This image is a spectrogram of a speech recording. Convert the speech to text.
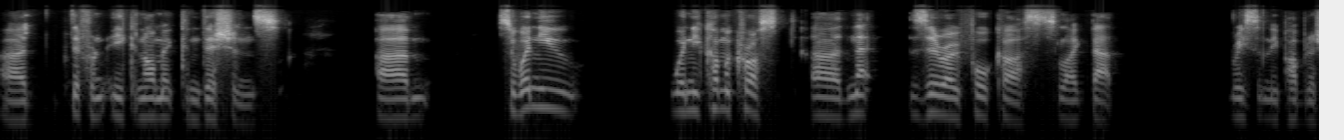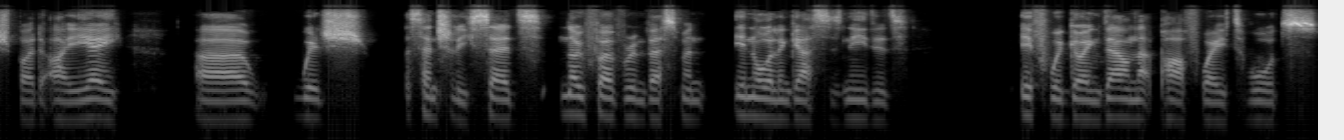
uh, different economic conditions. Um, so when you when you come across uh, net zero forecasts like that recently published by the IEA, uh, which essentially said no further investment in oil and gas is needed if we're going down that pathway towards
